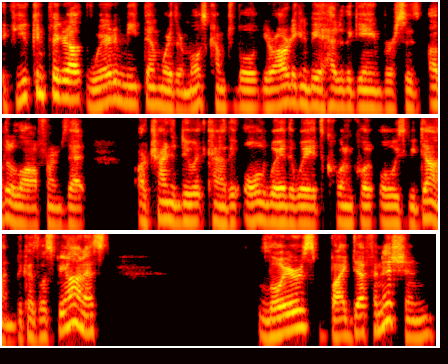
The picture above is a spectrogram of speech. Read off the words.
If you can figure out where to meet them where they're most comfortable you're already going to be ahead of the game versus other law firms that are trying to do it kind of the old way the way it's quote unquote always be done. Because let's be honest lawyers by definition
